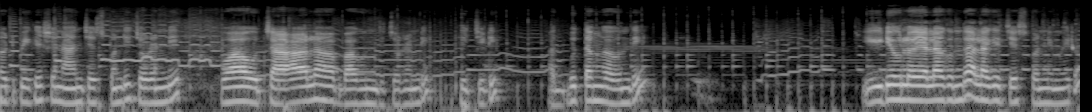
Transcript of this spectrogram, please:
నోటిఫికేషన్ ఆన్ చేసుకోండి చూడండి. వావ్ చాలా బాగుంది చూడండి. కిచిడి అద్భుతంగా ఉంది. వీడియోలో ఎలాగుందో అలాగే చేసుకోండి మీరు.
